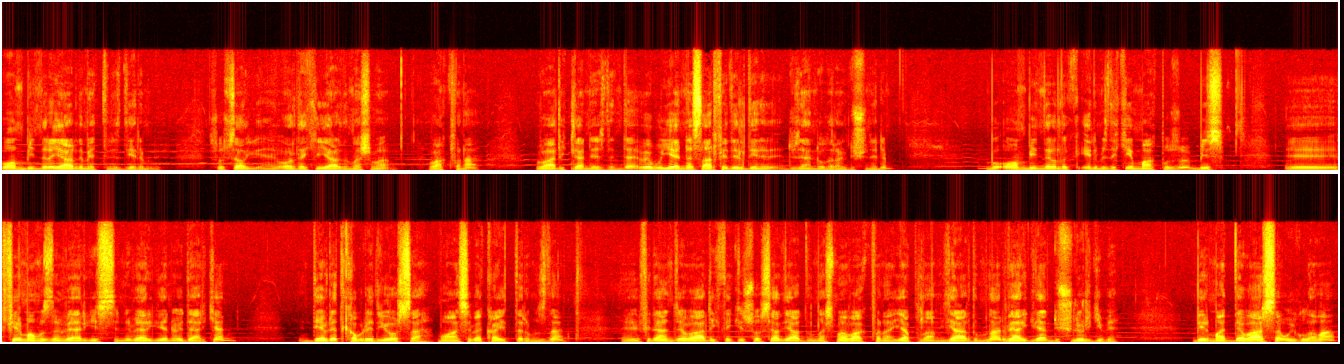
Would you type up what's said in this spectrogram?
10 bin lira yardım ettiniz diyelim sosyal oradaki yardımlaşma vakfına valilikler nezdinde ve bu yerine sarf edildiğini düzenli olarak düşünelim. Bu 10 bin liralık elimizdeki makbuzu biz e, firmamızın vergisini, vergilerini öderken devlet kabul ediyorsa muhasebe kayıtlarımızda e, filanca valilikteki Sosyal Yardımlaşma Vakfı'na yapılan yardımlar vergiden düşülür gibi bir madde varsa uygulama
